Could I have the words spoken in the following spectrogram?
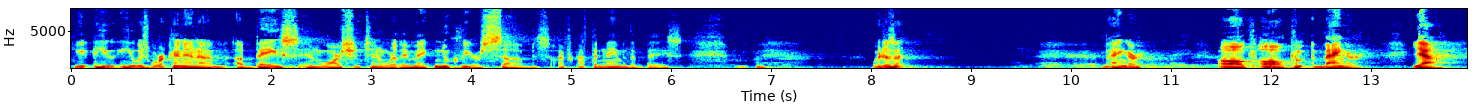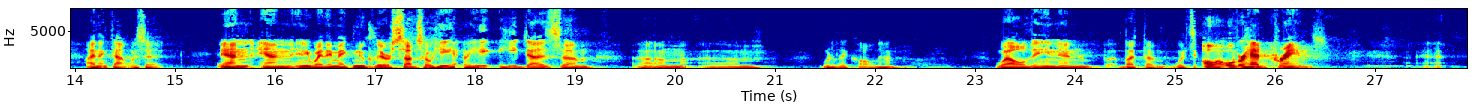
he, he, he, was working in a, a, base in Washington where they make nuclear subs. I forgot the name of the base. What is it? Bangor? Oh, oh, Bangor. Yeah, I think that was it. And, and anyway, they make nuclear subs. So he, he, he does, um, um, um, what do they call that? Welding and, but the, what's, oh, overhead cranes.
